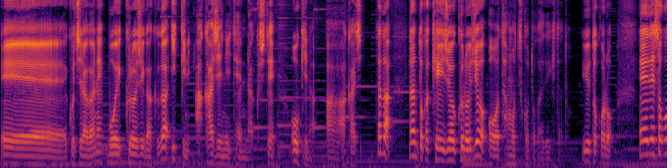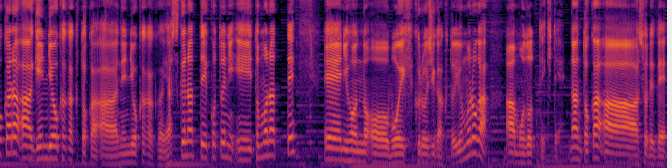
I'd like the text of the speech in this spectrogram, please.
えー、こちらがね、貿易黒字額が一気に赤字に転落して、大きな赤字。ただ、なんとか経常黒字を保つことができたというところ。えー、で、そこからあ原料価格とかあ燃料価格が安くなっていくことに伴って、えー、日本の貿易黒字額というものが戻ってきて、なんとか、それで、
